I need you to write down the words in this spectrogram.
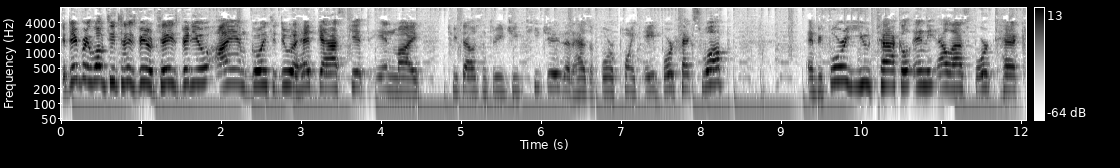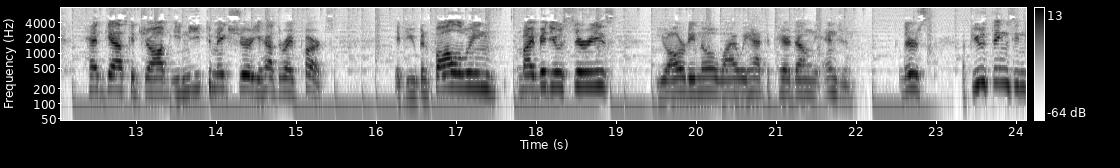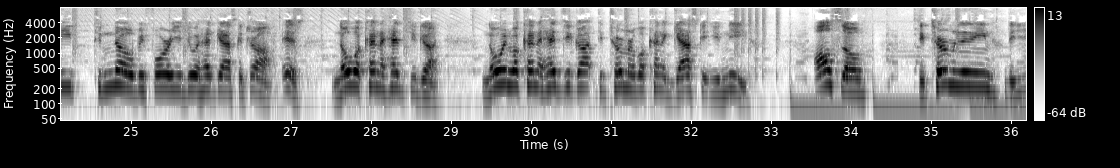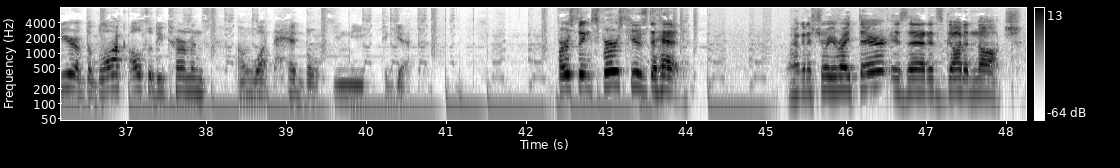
Good day everybody, welcome to today's video. Today's video, I am going to do a head gasket in my 2003 Jeep TJ that has a 4.8 Vortec swap. And before you tackle any LS Vortec head gasket job, you need to make sure you have the right parts. If you've been following my video series, you already know why we had to tear down the engine. There's a few things you need to know before you do a head gasket job is know what kind of heads you got Knowing what kind of heads you got determine what kind of gasket you need. Also, determining the year of the block also determines on what head bolts you need to get. First things first, here's the head. What I'm gonna show you right there is that it's got a notch.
